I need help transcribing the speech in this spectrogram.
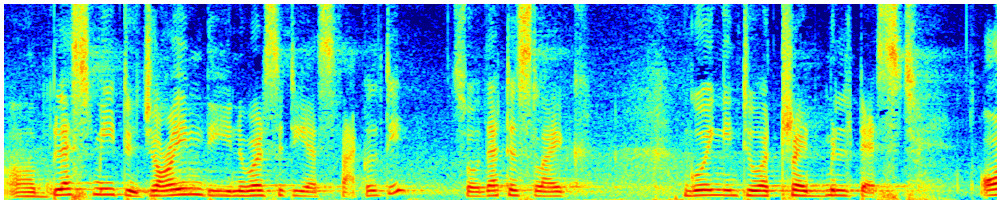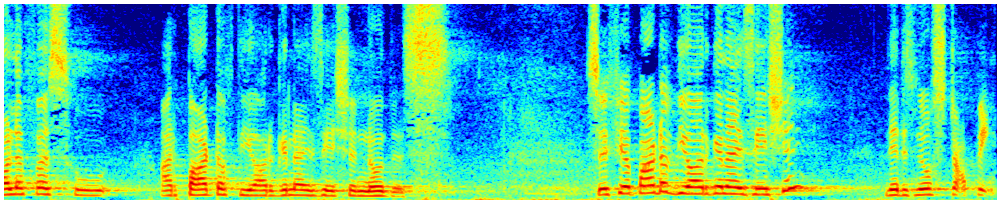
blessed me to join the university as faculty. So that is like going into a treadmill test. All of us who are part of the organization know this. So if you're part of the organization, there is no stopping.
